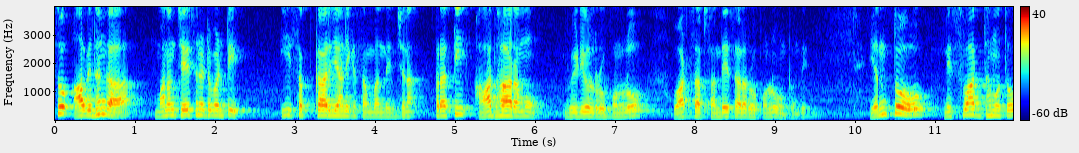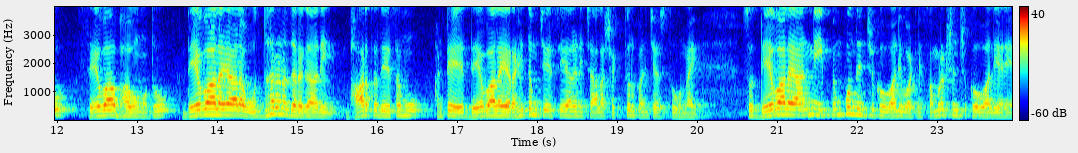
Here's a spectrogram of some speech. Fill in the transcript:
సో ఆ విధంగా మనం చేసినటువంటి ఈ సత్కార్యానికి సంబంధించిన ప్రతి ఆధారము వీడియోల రూపంలో వాట్సాప్ సందేశాల రూపంలో ఉంటుంది. ఎంతో నిస్వార్థముతో సేవాభావముతో దేవాలయాల ఉద్ధరణ జరగాలి. భారతదేశము అంటే దేవాలయ రహితం చేసేయాలని చాలా శక్తులు పనిచేస్తూ ఉన్నాయి. సో దేవాలయాన్ని పెంపొందించుకోవాలి వాటిని సంరక్షించుకోవాలి అనే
